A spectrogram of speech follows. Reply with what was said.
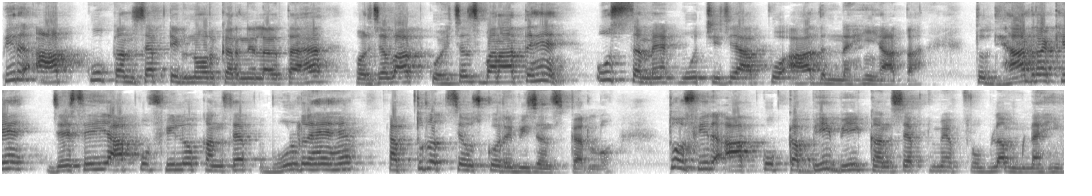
फिर आपको कंसेप्ट इग्नोर करने लगता है और जब आप क्वेश्चंस बनाते हैं उस समय वो चीज़ें आपको याद नहीं आता। तो ध्यान रखें, जैसे ही आपको फील कंसेप्ट भूल रहे हैं, अब तुरंत से उसको रिविजन कर लो। तो फिर आपको कभी भी कंसेप्ट में प्रॉब्लम नहीं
